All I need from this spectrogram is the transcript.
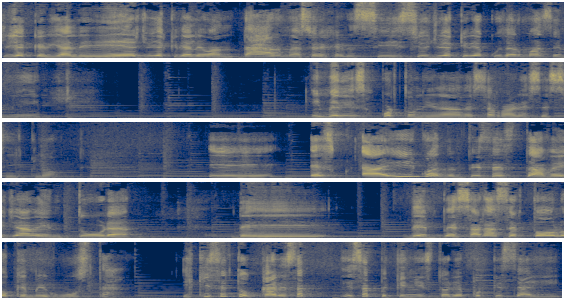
yo ya quería leer, yo ya quería levantarme, hacer ejercicio, yo ya quería cuidar más de mí. Y me di esa oportunidad de cerrar ese ciclo y es ahí cuando empieza esta bella aventura de, empezar a hacer todo lo que me gusta. Y quise tocar esa, esa pequeña historia porque es ahí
